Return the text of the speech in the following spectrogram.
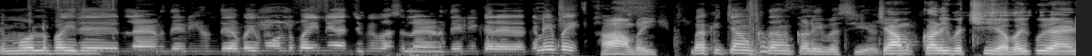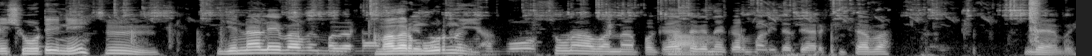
ਤੇ ਮੁੱਲ ਬਾਈ ਦੇ ਲੈਣ ਦੇਣੀ ਹੁੰਦੇ ਆ ਬਾਈ ਮੁੱਲ ਬਾਈ ਨੇ ਅੱਜ ਵੀ ਬਸ ਲੈਣ ਦੇਣੀ ਕਰੇਗਾ ਕਿ ਨਹੀਂ ਬਾਈ? ਹਾਂ ਬਈ। ਬਾਕੀ ਚਮਕ ਦਮਕ ਵਾਲੀ ਬੱਸੀ ਆ। ਚਮਕ ਵਾਲੀ ਬੱਚੀ ਆ ਬਈ ਕੋਈ ਐ ਨਹੀਂ ਛੋਟੀ ਨਹੀਂ ਹੂੰ ਜਿੰਨਾ ਲੈ ਬਾਬੇ ਮਗਰ ਨੂੰ। ਮਗਰ ਮੂਹਰ ਨੂੰ ਹੀ ਆ। ਬਹੁਤ ਸੋਹਣਾ ਹਵਾਨਾ ਆਪਾਂ ਕਹਿ। ਸਕਦੇ ਕਰਮ ਵਾਲੀ ਦਾ ਤਿਆਰ ਕੀਤਾ ਵਾ। ਲੈ ਬਾਈ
